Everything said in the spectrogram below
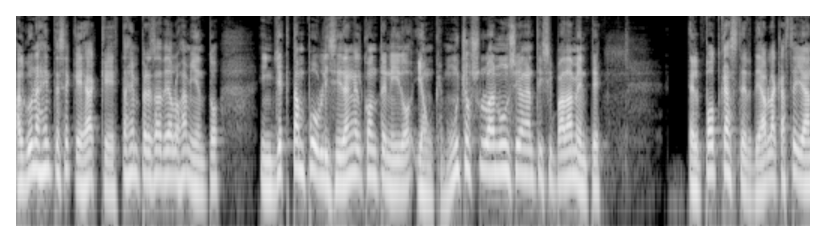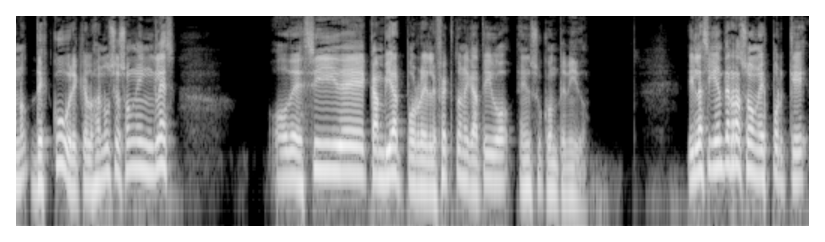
alguna gente se queja que estas empresas de alojamiento inyectan publicidad en el contenido y aunque muchos lo anuncian anticipadamente, el podcaster de habla castellano descubre que los anuncios son en inglés o decide cambiar por el efecto negativo en su contenido. Y la siguiente razón es porque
